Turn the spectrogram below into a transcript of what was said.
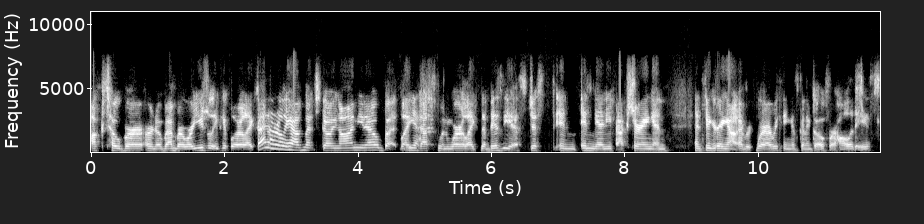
October or November, where usually people are like, I don't really have much going on, you know. But like yeah. that's when we're like the busiest, just in in manufacturing and and figuring out every, where everything is going to go for holidays.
